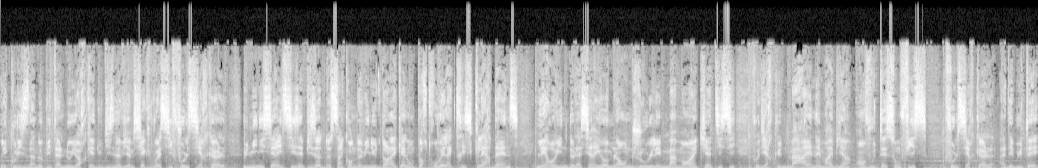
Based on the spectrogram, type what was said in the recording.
les coulisses d'un hôpital new-yorkais du 19e siècle, voici Full Circle, une mini-série de 6 épisodes de 52 minutes dans laquelle on peut retrouver l'actrice Claire Dance, l'héroïne de la série Homeland, joue les mamans inquiètes ici. Faut dire qu'une marraine aimerait bien envoûter son fils. Full Circle a débuté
